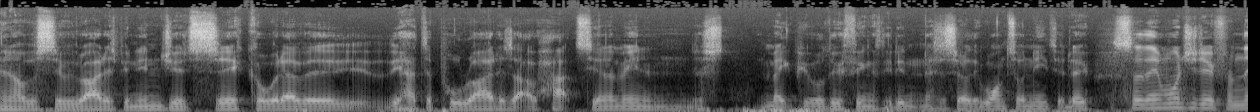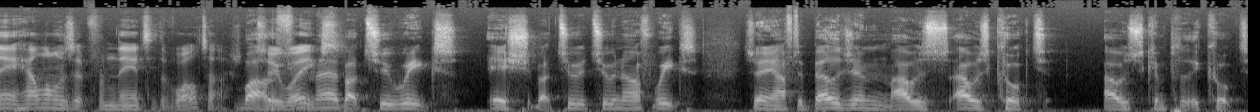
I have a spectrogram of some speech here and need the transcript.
And obviously with riders being injured, sick or whatever, they had to pull riders out of hats. You know what I mean, and just make people do things they didn't necessarily want or need to do. So then, what'd you do from there? How long was it from there to the Vuelta? Well, Two weeks. there, about two weeks ish, about two two and a half weeks. So anyway, after Belgium, I was I was cooked. I was completely cooked.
